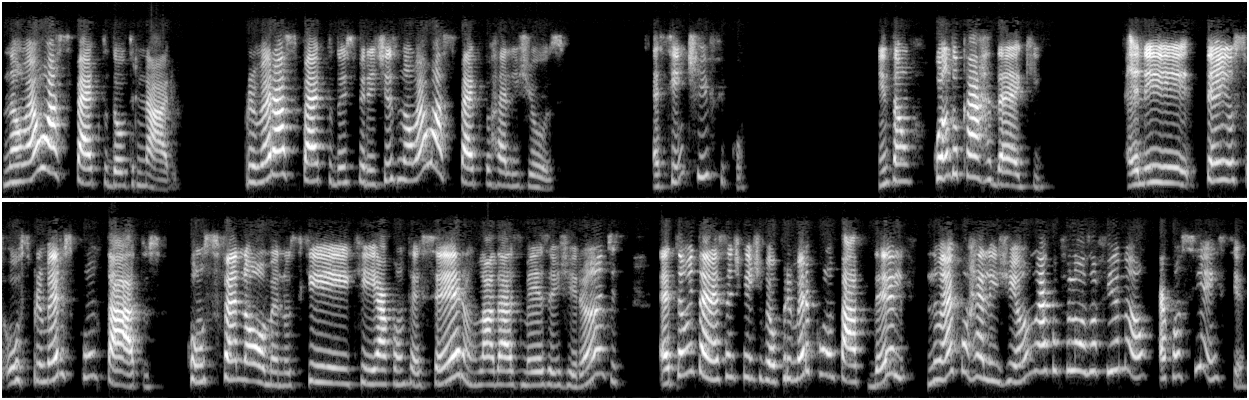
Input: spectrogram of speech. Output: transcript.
não é o aspecto doutrinário. O primeiro aspecto do espiritismo não é um aspecto religioso, é científico. Então, quando Kardec ele tem os, os primeiros contatos com os fenômenos que, que aconteceram lá das mesas girantes, é tão interessante que a gente vê o primeiro contato dele não é com religião, não é com filosofia, não, é com ciência.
